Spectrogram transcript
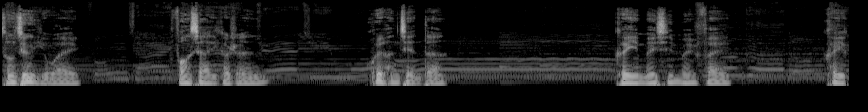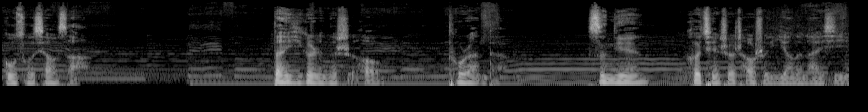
曾经以为放下一个人会很简单，可以没心没肺，可以故作潇洒。但一个人的时候，突然的思念和千涉潮水一样的来袭，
